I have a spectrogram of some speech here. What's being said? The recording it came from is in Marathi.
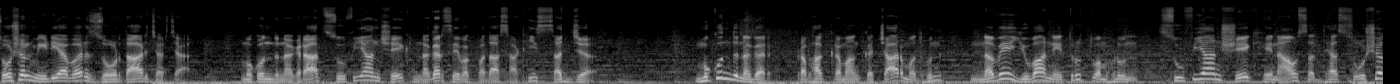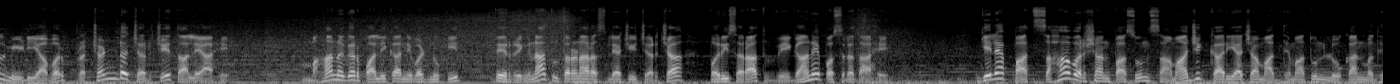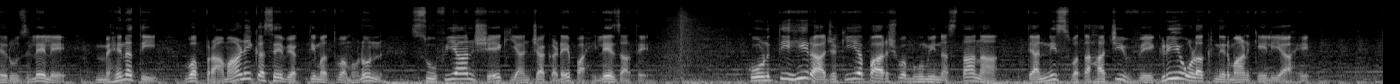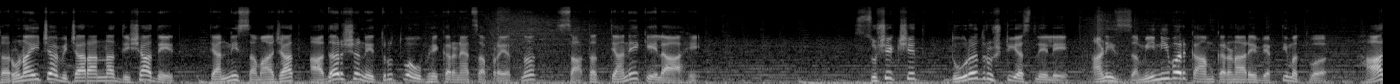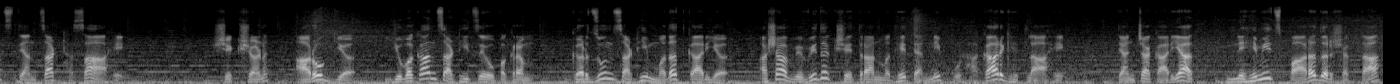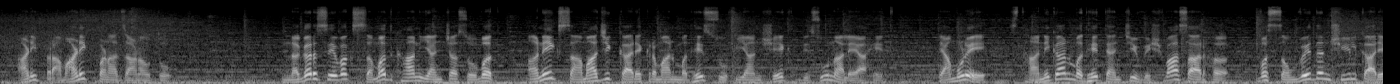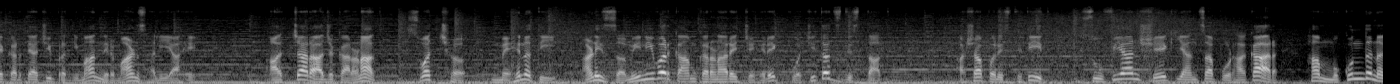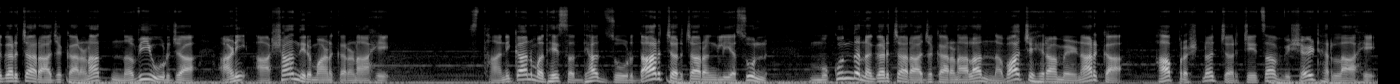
सोशल मीडियावर जोरदार चर्चा. मुकुंद नगरात सुफियान शेख नगरसेवक पदासाठी सज्ज. मुकुंद नगर प्रभाग क्रमांक चार मधून नवे युवा नेतृत्व म्हणून सुफियान शेख हे नाव सध्या सोशल मीडियावर प्रचंड चर्चेत आले आहे. महानगरपालिका निवडणुकीत ते रिंगणात उतरणार असल्याची चर्चा परिसरात वेगाने पसरत आहे. गेल्या पाच सहा वर्षांपासून सामाजिक कार्याच्या माध्यमातून लोकांमध्ये रुजलेले मेहनती व प्रामाणिक असे व्यक्तिमत्व म्हणून सुफियान शेख यांच्याकडे पाहिले जाते. कोणतीही राजकीय पार्श्वभूमी नसताना त्यांनी स्वतःची वेगळी ओळख निर्माण केली आहे. तरुणाईच्या विचारांना दिशा देत त्यांनी समाजात आदर्श नेतृत्व उभे करण्याचा प्रयत्न सातत्याने केला आहे. सुशिक्षित दूरदृष्टी असलेले आणि जमिनीवर काम करणारे व्यक्तिमत्व हाच त्यांचा ठसा आहे. शिक्षण आरोग्य युवकांसाठीचे उपक्रम गरजूंसाठी मदत कार्य अशा विविध क्षेत्रांमध्ये त्यांनी पुढाकार घेतला आहे. त्यांच्या कार्यात नेहमीच पारदर्शकता आणि प्रामाणिकपणा जाणवतो. नगरसेवक समद खान यांच्यासोबत अनेक सामाजिक कार्यक्रमांमध्ये सुफियान शेख दिसून आले आहेत. त्यामुळे स्थानिकांमध्ये त्यांची विश्वासार्ह व संवेदनशील कार्यकर्त्याची प्रतिमा निर्माण झाली आहे. आजच्या राजकारणात स्वच्छ मेहनती आणि जमिनीवर काम करणारे चेहरे क्वचितच दिसतात. अशा परिस्थितीत सुफियान शेख यांचा पुढाकार हा मुकुंद नगरच्या राजकारणात नवी ऊर्जा आणि आशा निर्माण करणं आहे. स्थानिकांमध्ये सध्या जोरदार चर्चा रंगली असून मुकुंद नगरच्या राजकारणाला नवा चेहरा मिळणार का हा प्रश्न चर्चेचा विषय ठरला आहे.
